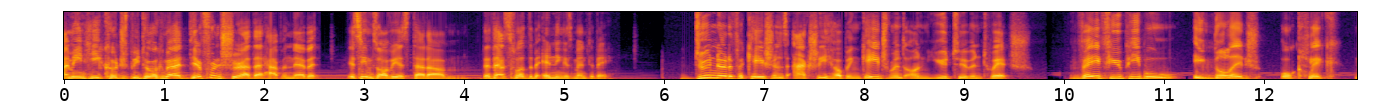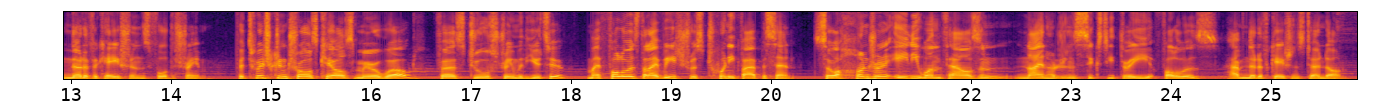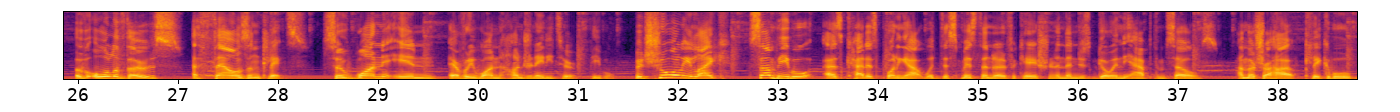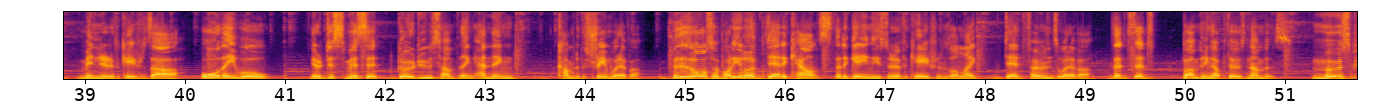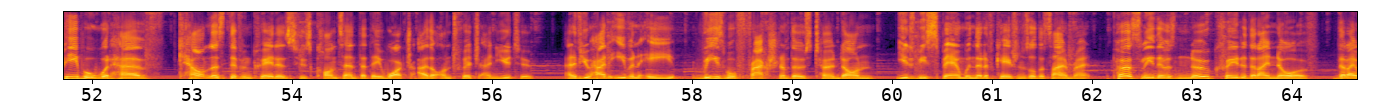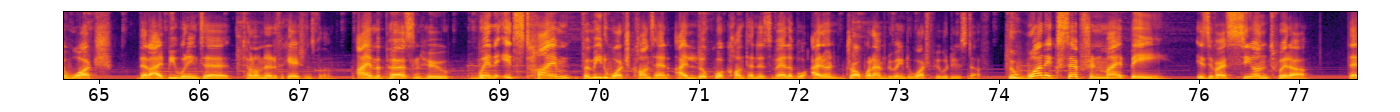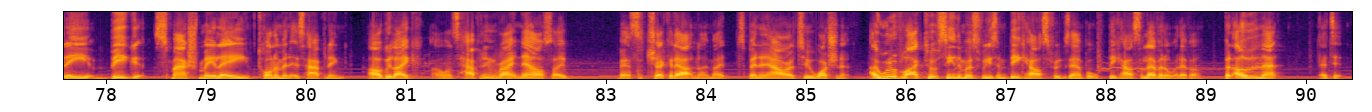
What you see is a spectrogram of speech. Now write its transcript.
I mean, he could just be talking about a different shootout that happened there, but it seems obvious that um, that that's what the ending is meant to be. Do notifications actually help engagement on YouTube and Twitch? Very few people acknowledge or click notifications for the stream. For Twitch Controls Chaos Mirror World, first dual stream with YouTube, my followers that I reached was 25%. So 181,963 followers have notifications turned on. Of all of those, a thousand clicked. So one in every 182 people. But surely, like, some people, as Kat is pointing out, would dismiss the notification and then just go in the app themselves. I'm not sure how clickable many notifications are. Or they will, you know, dismiss it, go do something, and then come to the stream, whatever. But there's also probably a lot of dead accounts that are getting these notifications on like dead phones or whatever. That's that's bumping up those numbers. Most people would have countless different creators whose content that they watch either on Twitch and YouTube. And if you had even a reasonable fraction of those turned on, you'd just be spammed with notifications all the time, right? Personally, there is no creator that I know of that I watch that I'd be willing to turn on notifications for them. I am a person who, when it's time for me to watch content, I look what content is available. I don't drop what I'm doing to watch people do stuff. The one exception might be is if I see on Twitter that a big Smash Melee tournament is happening, I'll be like, oh, it's happening right now, so I best to check it out, and I might spend an hour or two watching it. I would have liked to have seen the most recent Big House, for example, Big House 11 or whatever, but other than that, that's it.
